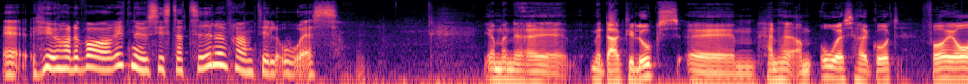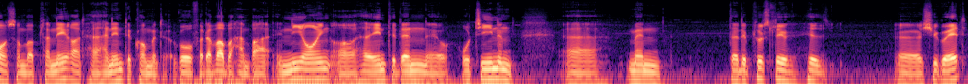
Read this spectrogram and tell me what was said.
Eh, hur har det varit nu sista tiden fram till OS? Ja, men eh, med Dark Deluxe, äh, han havde, om OS hade gått förra år som var planerat hade han inte kommit att gå för där var han bara en nioåring och hade inte den rutinen. Men da det plötsligt hed äh, 21,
